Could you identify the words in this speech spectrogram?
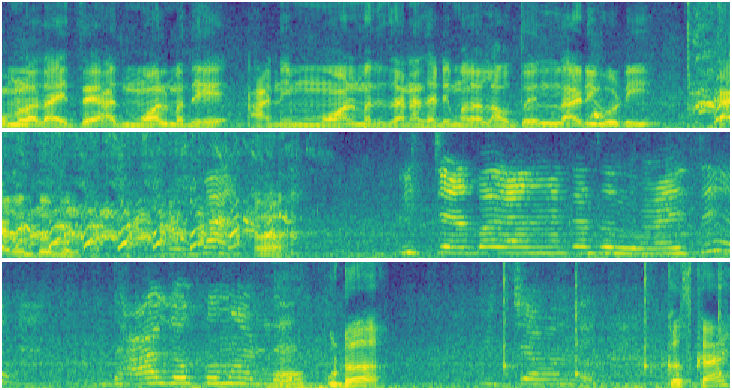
ओमला जायचंय आज मॉलमध्ये आणि मॉलमध्ये जाण्यासाठी मला लावतोय लाडी गोडी काय बोलतोय बोल. हा. पिक्चर बघायला का झालं माहिती दहा लोक मारले. हो, कुठं? कस काय?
